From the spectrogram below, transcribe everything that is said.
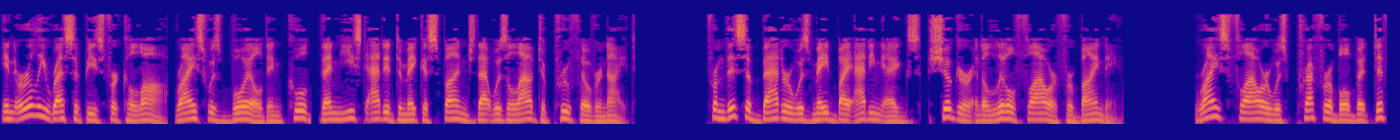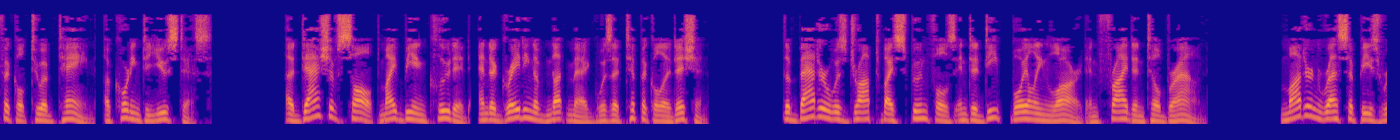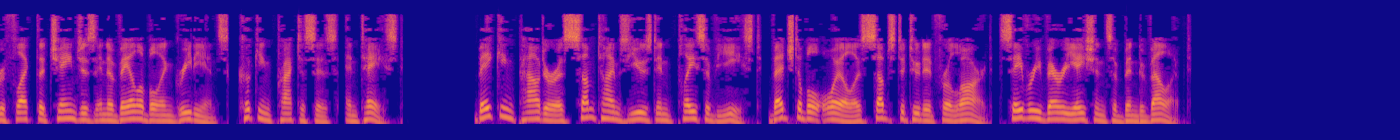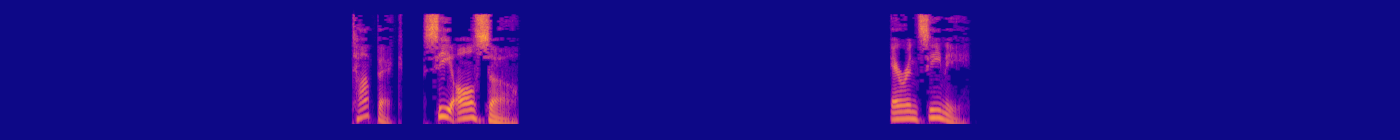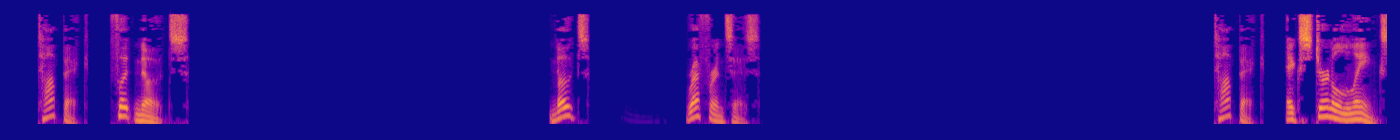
In early recipes for cala, rice was boiled and cooled, then yeast added to make a sponge that was allowed to proof overnight. From this a batter was made by adding eggs, sugar and a little flour for binding. Rice flour was preferable but difficult to obtain, according to Eustis. A dash of salt might be included, and a grating of nutmeg was a typical addition. The batter was dropped by spoonfuls into deep, boiling lard and fried until brown. Modern recipes reflect the changes in available ingredients, cooking practices, and taste. Baking powder is sometimes used in place of yeast, vegetable oil is substituted for lard, savory variations have been developed. See also. Arancini. Topic Footnotes. Notes. References. Topic. External links.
